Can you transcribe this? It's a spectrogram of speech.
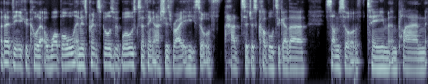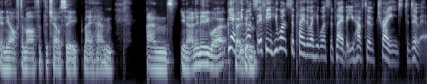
I don't think you could call it a wobble in his principles with Wolves, because I think Ash is right. He sort of had to just cobble together some sort of team and plan in the aftermath of the Chelsea mayhem. And, you know, and it nearly worked. Yeah, he wants if he, he wants to play the way he wants to play, but you have to have trained to do it.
